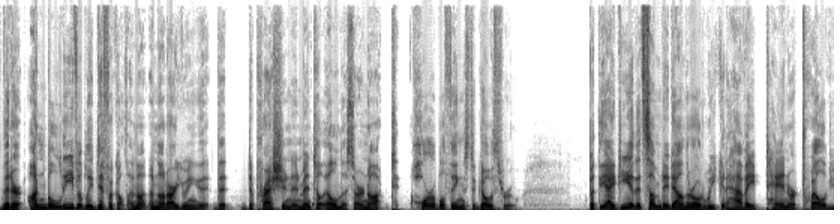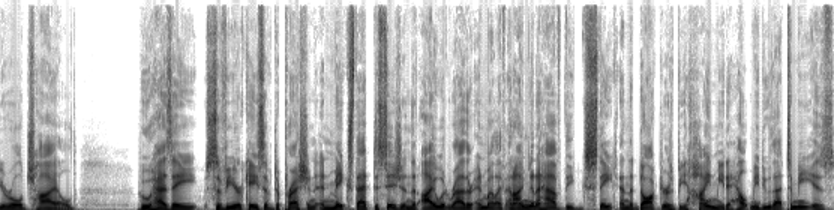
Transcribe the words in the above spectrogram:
that are unbelievably difficult. I'm not I'm not arguing that, that depression and mental illness are not t- horrible things to go through. But the idea that someday down the road we could have a 10 or 12 year old child who has a severe case of depression and makes that decision that I would rather end my life and I'm going to have the state and the doctors behind me to help me do that to me is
